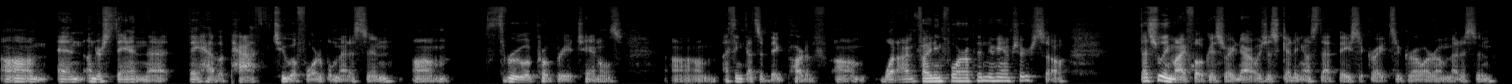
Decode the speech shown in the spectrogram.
um, and understand that they have a path to affordable medicine um, through appropriate channels. I think that's a big part of what I'm fighting for up in New Hampshire. So that's really my focus right now is just getting us that basic right to grow our own medicine.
